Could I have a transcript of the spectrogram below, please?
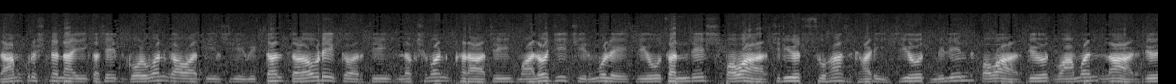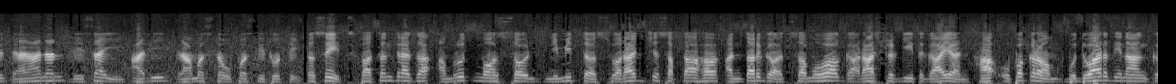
रामकृष्ण नाईक तसेच गोळवण गावातील श्री विठ्ठल तळवडेकर श्री लक्ष्मण खरा श्री मालोजी चिरमुले श्रीयुत संदेश पवार श्रीयुत सुहास घाडी श्रीयुत मिलिंद पवार श्रीयुत वामन लाड श्रीयुत दयानंद देसाई आदी ग्रामस्थ उपस्थित होते. तसेच स्वातंत्र्याचा अमृत महोत्सव निमित्त स्वराज्य सप्ताह अंतर्गत समूह राष्ट्रगीत गायन हा उपक्रम बुधवार दिनांक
